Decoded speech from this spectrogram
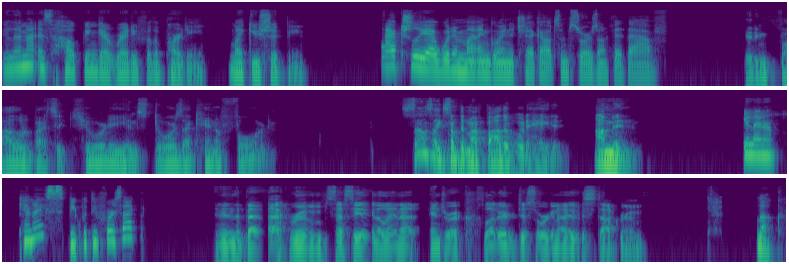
Elena is helping get ready for the party, like you should be. Actually, I wouldn't mind going to check out some stores on Fifth Ave. Getting followed by security in stores I can't afford. Sounds like something my father would have hated. I'm in. Elena, can I speak with you for a sec? And in the back room, Ceci and Elena enter a cluttered, disorganized stockroom. Look,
